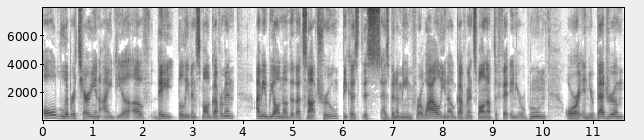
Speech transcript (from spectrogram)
old libertarian idea of they believe in small government, I mean, we all know that that's not true because this has been a meme for a while. You know, government small enough to fit in your room or in your bedroom.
